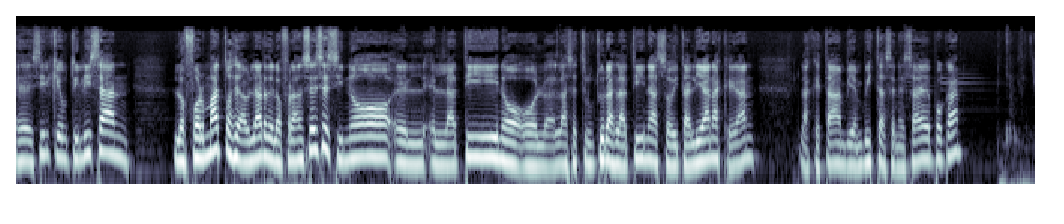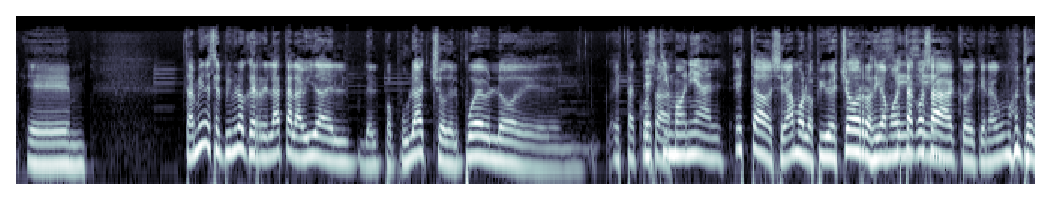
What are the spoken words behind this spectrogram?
es decir, que utilizan los formatos de hablar de los franceses y no el, el latín o, o la- las estructuras latinas o italianas que eran las que estaban bien vistas en esa época. Eh, también es el primero que relata la vida del, del populacho, del pueblo, de, de esta cosa Testimonial. esta, llegamos los pibes chorros, digamos, Sí, esta sí. cosa que, que en algún momento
